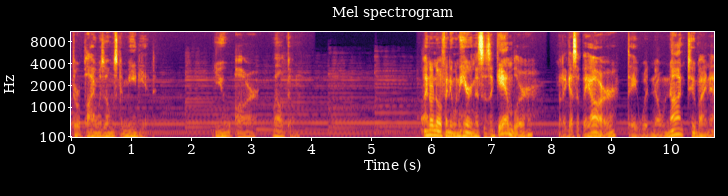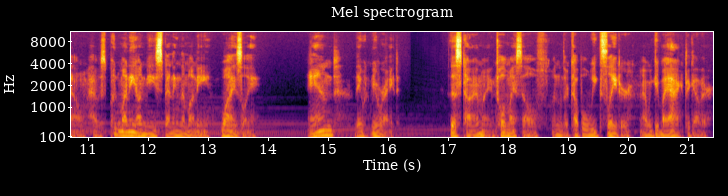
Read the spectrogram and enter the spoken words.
The reply was almost immediate You are welcome. I don't know if anyone hearing this is a gambler, but I guess if they are, they would know not to by now have put money on me spending the money wisely. And they would be right. This time, I told myself another couple weeks later I would get my act together.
